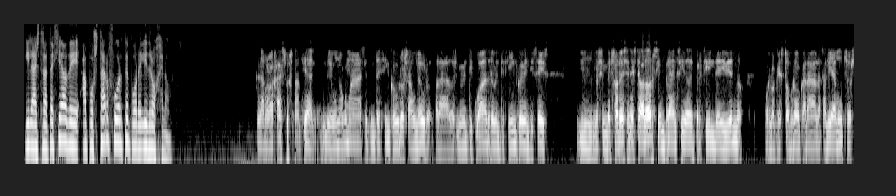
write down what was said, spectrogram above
y la estrategia de apostar fuerte por el hidrógeno? La rebaja es sustancial, de 1,75 euros a 1 euro para 2024, 2025 y 2026 Mm, los inversores en este valor siempre han sido de perfil de dividendo, por lo que esto provocará la salida de muchos.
